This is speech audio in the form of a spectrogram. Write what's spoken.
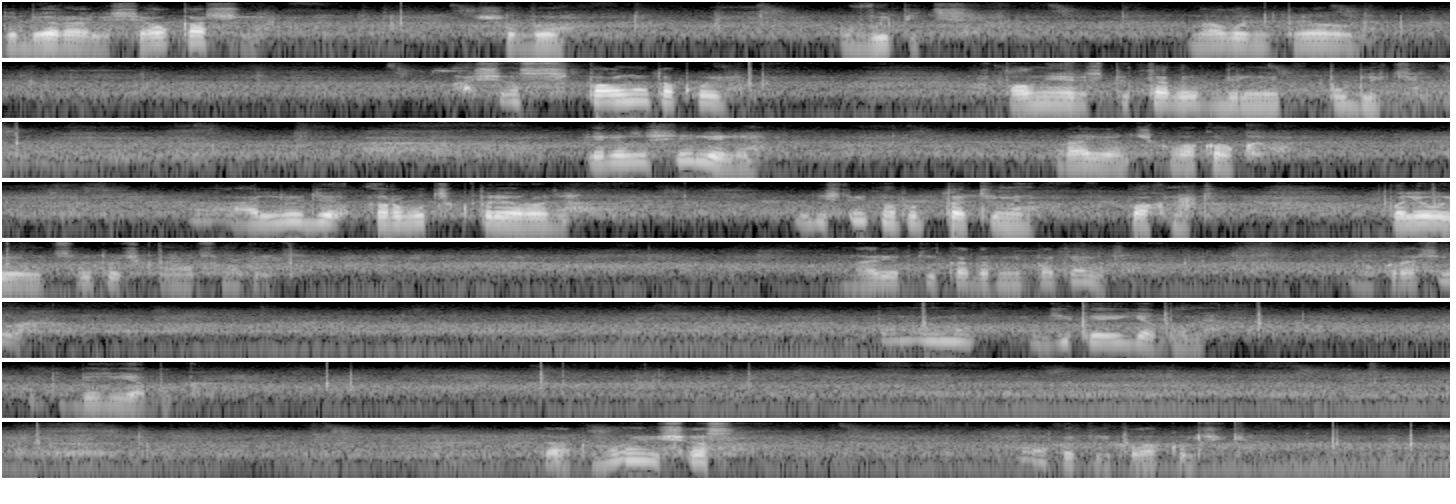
добирались, алкаши, чтобы выпить на лоне природы. А сейчас полно такой вполне респектабельной публики. Перезаселили райончик вокруг а люди рвутся к природе. Действительно тут такими пахнут полевыми цветочками. Вот смотрите. На редкий кадр не потянет. но красиво. По-моему, дикая яблоня. Это без яблок. Так, ну и сейчас... Ну, какие колокольчики.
